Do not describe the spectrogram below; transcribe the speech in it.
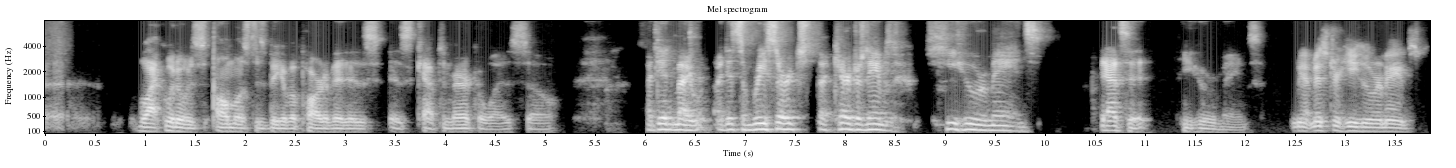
Uh, Black Widow is almost as big of a part of it as as Captain America was. So I did my I did some research. The character's name is He Who Remains. that's it. He who remains. Yeah, Mister He Who Remains.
